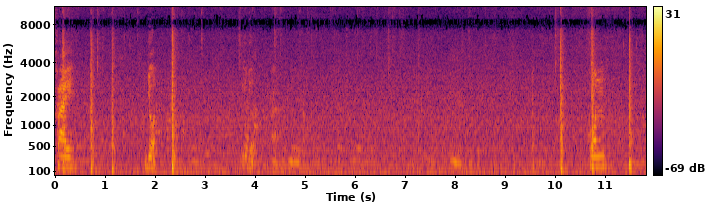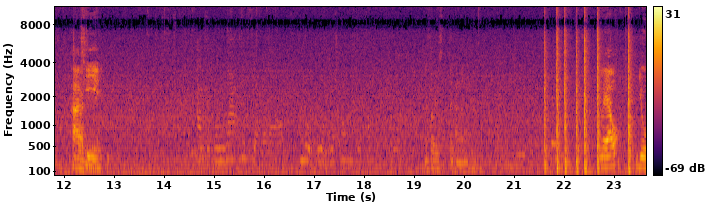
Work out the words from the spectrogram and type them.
ใคร หยดชื่อ หยดอ่ามีครับอืมคนพาชีอาจจะเป็นญาติที่เสียไปแล้วหนูหนูไม่ใช่รู้จักไม่ค่อยไปทางนั้น แล้วอยู่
